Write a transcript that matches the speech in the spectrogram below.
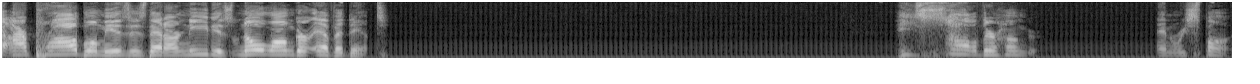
our problem is, is that our need is no longer evident. He saw their hunger and response.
